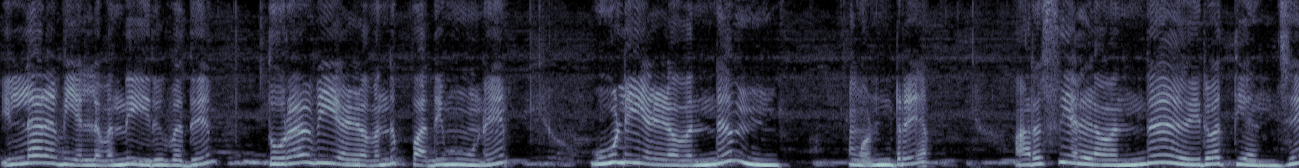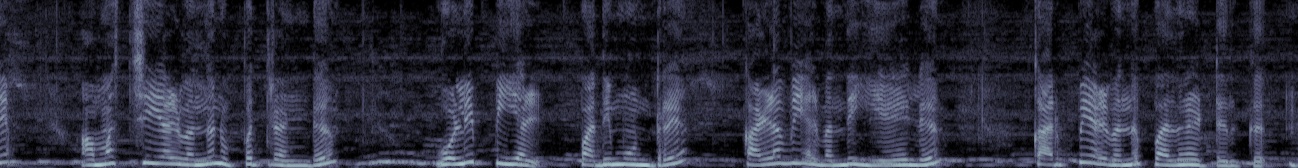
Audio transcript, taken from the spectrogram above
இல்லறவியலில் வந்து இருபது துறவியலில் வந்து பதிமூணு ஊழியலில் வந்து ஒன்று அரசியலில் வந்து இருபத்தி அஞ்சு அமைச்சியல் வந்து முப்பத்தி ரெண்டு ஒளிப்பியல் பதிமூன்று களவியல் வந்து ஏழு கற்பியல் வந்து பதினெட்டு இருக்குது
